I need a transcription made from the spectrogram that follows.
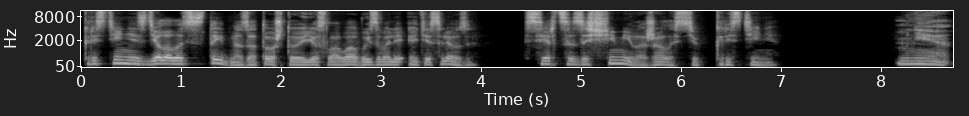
Кристине сделалось стыдно за то, что ее слова вызвали эти слезы. Сердце защемило жалостью к Кристине. «Мне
